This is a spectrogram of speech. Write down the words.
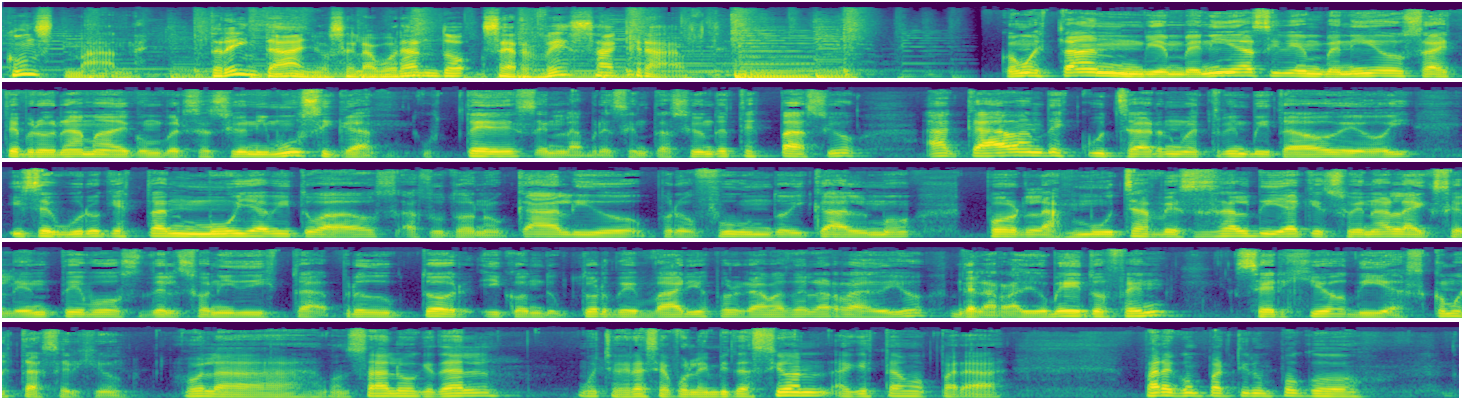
Kunstmann, 30 años elaborando cerveza craft. ¿Cómo están? Bienvenidas y bienvenidos a este programa de conversación y música. Ustedes en la presentación de este espacio acaban de escuchar nuestro invitado de hoy y seguro que están muy habituados a su tono cálido, profundo y calmo por las muchas veces al día que suena la excelente voz del sonidista, productor y conductor de varios programas de la radio, de la radio Beethoven, Sergio Díaz. ¿Cómo estás, Sergio? Hola, Gonzalo, ¿qué tal? Muchas gracias por la invitación. Aquí estamos para, para compartir un poco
